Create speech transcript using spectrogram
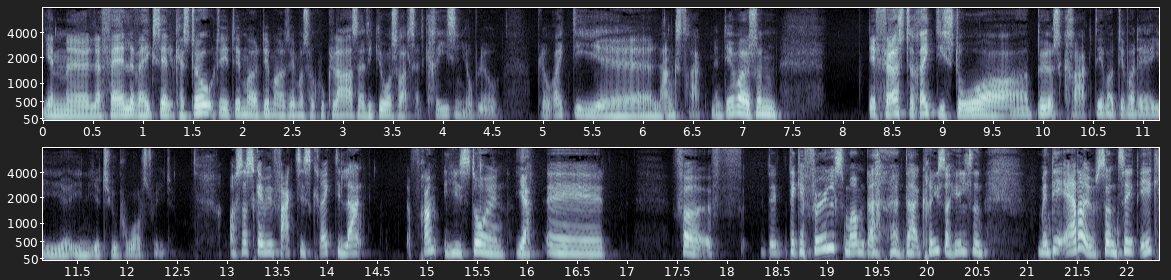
jamen øh, lad falde, hvad ikke selv kan stå. Det, det, må, det, må, det må så kunne klare sig. Det gjorde så altså, at krisen jo blev, blev rigtig øh, langstrakt. Men det var jo sådan, det første rigtig store børskrak, det var, det var der i, i 29 på Wall Street. Og så skal vi faktisk rigtig langt frem i historien. Ja. Øh, for det, det kan føles som om, der, der er kriser hele tiden, men det er der jo sådan set ikke.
